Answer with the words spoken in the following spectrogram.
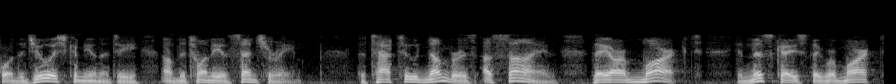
for the Jewish community of the 20th century. The tattooed numbers a sign. They are marked. In this case, they were marked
